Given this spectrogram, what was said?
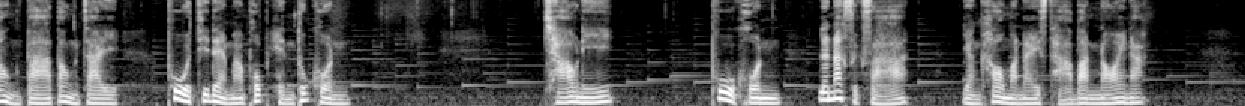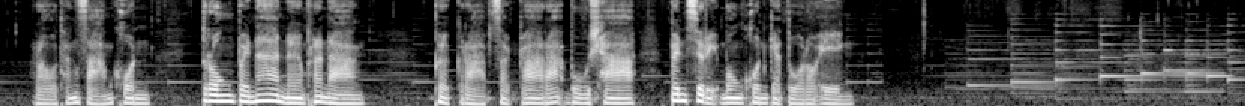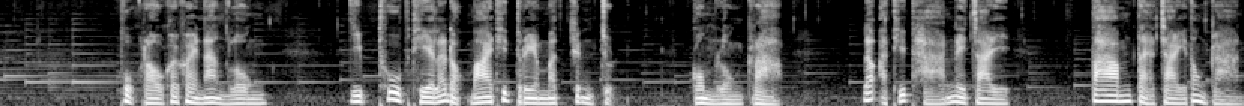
ต้องตาต้องใจผู้ที่ได้มาพบเห็นทุกคน เช้านี้ ผู้คนและนักศึกษายังเข้ามาในสถาบันน้อยนัก เราทั้งสามคนตรงไปหน้าเนินพระนาง เพื่อกราบสักการะบูชาเป็นสิริมงคลแก่ตัวเราเอง พวกเราค่อยๆนั่งลง หยิบทูบเทียนและดอกไม้ที่เตรียมมาขึ้นจุด ก้มลงกราบ แล้วอธิษฐานในใจตามแต่ใจต้องการ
